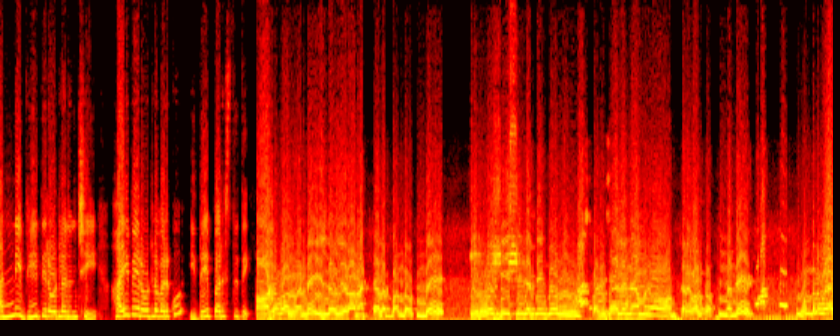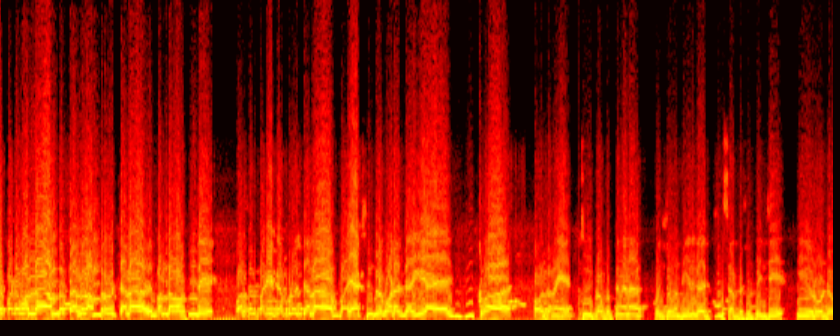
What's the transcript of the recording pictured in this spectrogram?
అన్ని వీధి రోడ్ల నుంచి హైవే రోడ్ల వరకు ఇదే పరిస్థితి. ఆటో వాళ్ళు అండి ఇల్లు రావడానికి చాలా ఇబ్బంది అవుతుంది. ఈ రోజుకి ఇచ్చిన పదిసార్లు మేము తిరగవలసి వస్తుందండి. గుంతలు ఏర్పడడం వల్ల అందరూ ప్రజలు అందరూ చాలా ఇబ్బంది అవుతుంది. వరసలు పడేటప్పుడు చాలా యాక్సిడెంట్లు కూడా జరిగి ఎక్కువ అవుతున్నాయి. ప్రభుత్వమైన కొంచెం దీనిగా శ్రద్ధ చూపించి ఈ రోడ్డు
